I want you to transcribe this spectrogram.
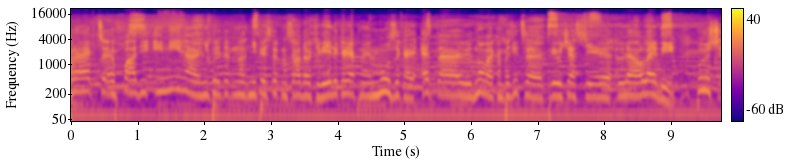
Проект Фади и Мина не, перестает, не перестает нас радовать великолепной музыкой. Это новая композиция при участии Лео Леди. Push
